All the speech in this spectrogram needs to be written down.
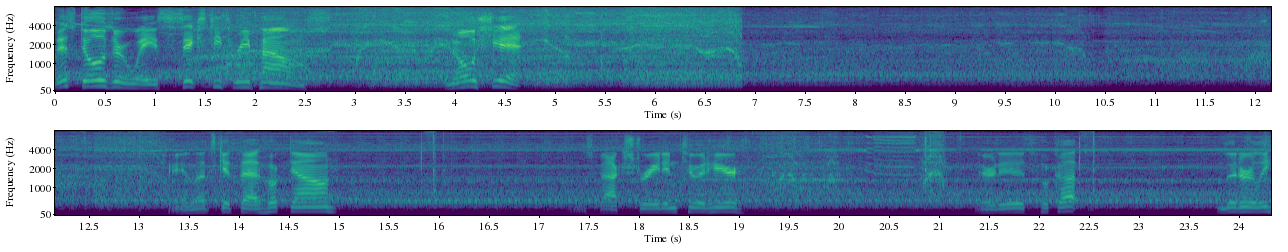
This dozer weighs 63 pounds. No shit. Okay, and let's get that hook down. Just back straight into it here. There it is, hook up. Literally.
